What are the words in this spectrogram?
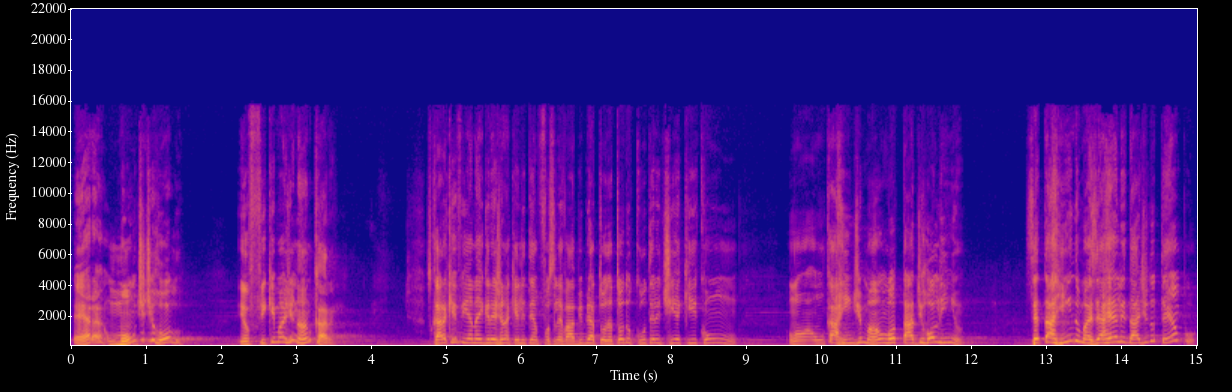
Era um monte de rolo. Eu fico imaginando, cara. Os caras que vinham na igreja naquele tempo fosse levar a Bíblia toda, todo culto, ele tinha que ir com um, um carrinho de mão lotado de rolinho. Você está rindo, mas é a realidade do tempo.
